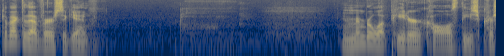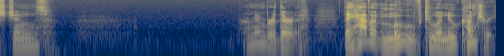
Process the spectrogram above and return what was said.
Go back to that verse again. Remember what Peter calls these Christians? Remember, they're, they haven't moved to a new country.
